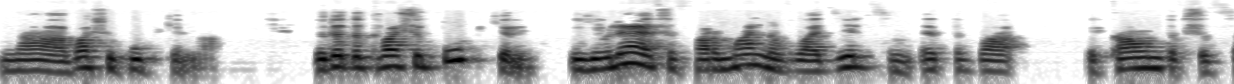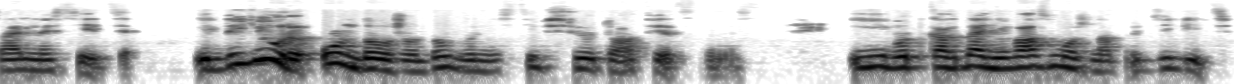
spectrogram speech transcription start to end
на Васю Пупкина. Вот этот Вася Пупкин является формально владельцем этого аккаунта в социальной сети. И де юре он должен был вынести всю эту ответственность. И вот когда невозможно определить,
